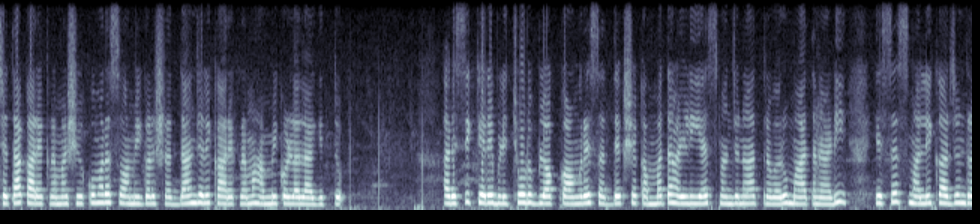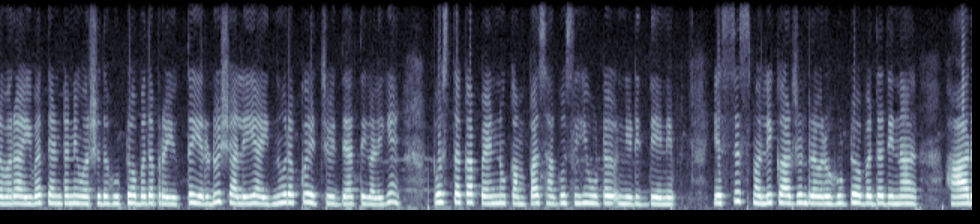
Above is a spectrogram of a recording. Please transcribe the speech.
ಸ್ವಚ್ಛತಾ ಕಾರ್ಯಕ್ರಮ ಶಿವಕುಮಾರ ಸ್ವಾಮಿಗಳ ಶ್ರದ್ಧಾಂಜಲಿ ಕಾರ್ಯಕ್ರಮ ಹಮ್ಮಿಕೊಳ್ಳಲಾಗಿತ್ತು. ಅರಸಿಕೆರೆ ಬಿಳಿಚೋಡು ಬ್ಲಾಕ್ ಕಾಂಗ್ರೆಸ್ ಅಧ್ಯಕ್ಷ ಕಮ್ಮತಹಳ್ಳಿ ಎಸ್. ಮಂಜುನಾಥ್ ರವರು ಮಾತನಾಡಿ, ಎಸ್. ಎಸ್. ಮಲ್ಲಿಕಾರ್ಜುನ್ ರವರ ಐವತ್ತೆಂಟನೇ ವರ್ಷದ ಹುಟ್ಟುಹಬ್ಬದ ಪ್ರಯುಕ್ತ ಎರಡೂ ಶಾಲೆಯ ಐದುನೂರಕ್ಕೂ ಹೆಚ್ಚು ವಿದ್ಯಾರ್ಥಿಗಳಿಗೆ ಪುಸ್ತಕ, ಪೆನ್ನು, ಕಂಪಾಸ್ ಹಾಗೂ ಸಿಹಿ ಊಟ ನೀಡಿದ್ದೇನೆ. ಎಸ್. ಎಸ್. ಮಲ್ಲಿಕಾರ್ಜುನ್ ರವರ ಹುಟ್ಟುಹಬ್ಬದ ದಿನ ಹಾರ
